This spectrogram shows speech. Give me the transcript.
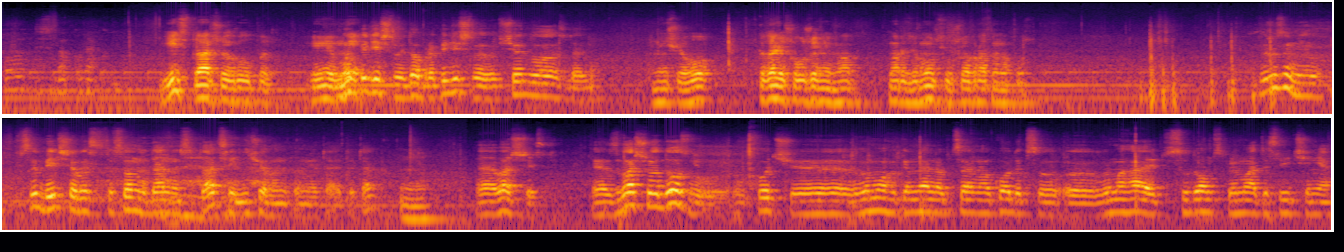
поводьте себе коректно. Є старші групи. І Ну, ми підійшли, добре, підійшли. Що відбувалося далі? нічого. Сказали, що вже не надо. Я розвернувся і ушел обратно на пост. Зрозуміло. Все більше ви стосовно даної ситуації нічого не пам'ятаєте, так? Ні. Е, Ваш честь. Е, З вашого дозволу, хоч е, вимоги Кримінального процесуального кодексу е, вимагають судом сприймати свідчення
